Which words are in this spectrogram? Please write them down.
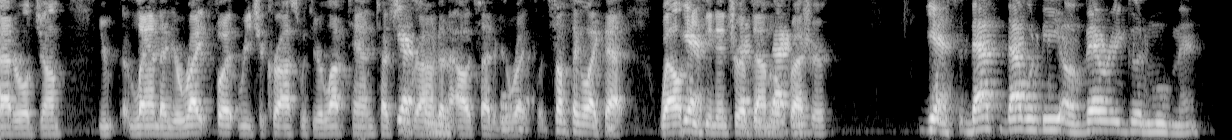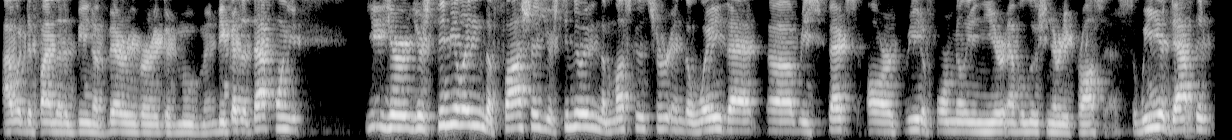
lateral jump, you land on your right foot, reach across with your left hand, touch Yes, the ground on the outside of your right foot. Something like that. While Yes, keeping intra-abdominal exactly- pressure. Yes, that that would be a very good movement. I would define that as being a very very good movement because at that point you- you're you're stimulating the fascia, you're stimulating the musculature in the way that uh, respects our three to four million year evolutionary process. We adapted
